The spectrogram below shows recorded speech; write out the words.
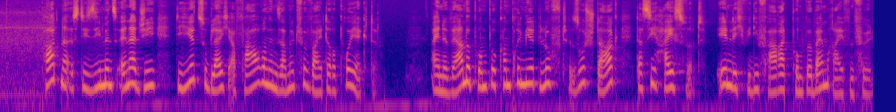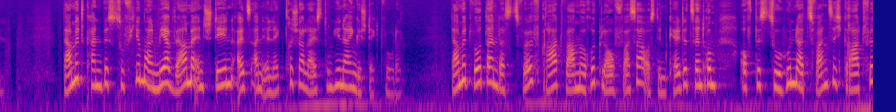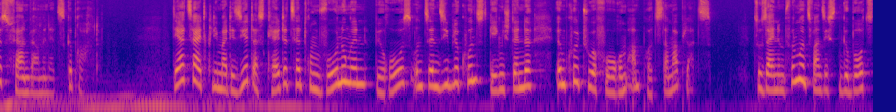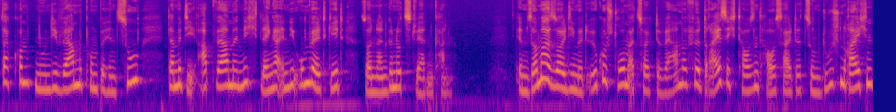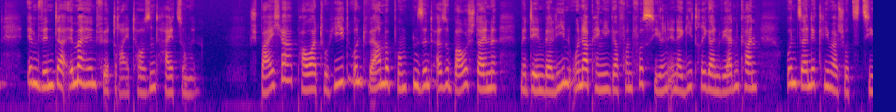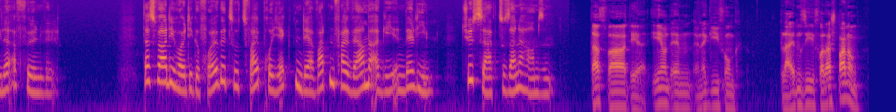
Partner ist die Siemens Energy, die hier zugleich Erfahrungen sammelt für weitere Projekte. Eine Wärmepumpe komprimiert Luft so stark, dass sie heiß wird, ähnlich wie die Fahrradpumpe beim Reifenfüllen. Damit kann bis zu viermal mehr Wärme entstehen, als an elektrischer Leistung hineingesteckt wurde. Damit wird dann das 12 Grad warme Rücklaufwasser aus dem Kältezentrum auf bis zu 120 Grad fürs Fernwärmenetz gebracht. Derzeit klimatisiert das Kältezentrum Wohnungen, Büros und sensible Kunstgegenstände im Kulturforum am Potsdamer Platz. Zu seinem 25. Geburtstag kommt nun die Wärmepumpe hinzu, damit die Abwärme nicht länger in die Umwelt geht, sondern genutzt werden kann. Im Sommer soll die mit Ökostrom erzeugte Wärme für 30.000 Haushalte zum Duschen reichen, im Winter immerhin für 3.000 Heizungen. Speicher, Power-to-Heat und Wärmepumpen sind also Bausteine, mit denen Berlin unabhängiger von fossilen Energieträgern werden kann und seine Klimaschutzziele erfüllen will. Das war die heutige Folge zu zwei Projekten der Vattenfall Wärme AG in Berlin. Tschüss, sagt Susanne Harmsen. Das war der E&M Energiefunk. Bleiben Sie voller Spannung.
